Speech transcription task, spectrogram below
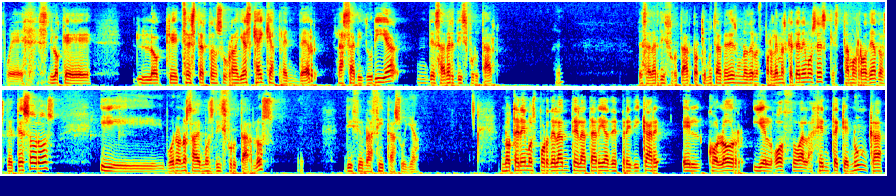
pues lo que lo que Chesterton subraya es que hay que aprender la sabiduría de saber disfrutar. ¿eh? De saber disfrutar, porque muchas veces uno de los problemas que tenemos es que estamos rodeados de tesoros y, bueno, no sabemos disfrutarlos. ¿eh? Dice una cita suya. No tenemos por delante la tarea de predicar el color y el gozo a la gente que nunca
